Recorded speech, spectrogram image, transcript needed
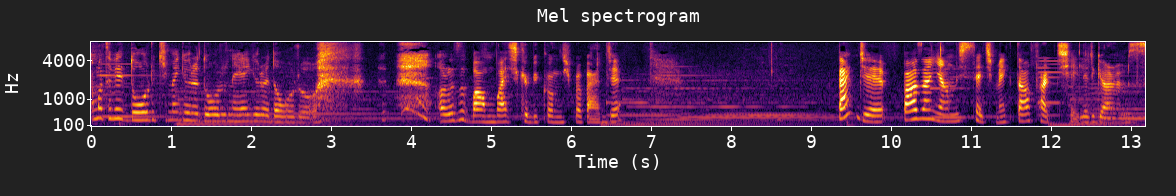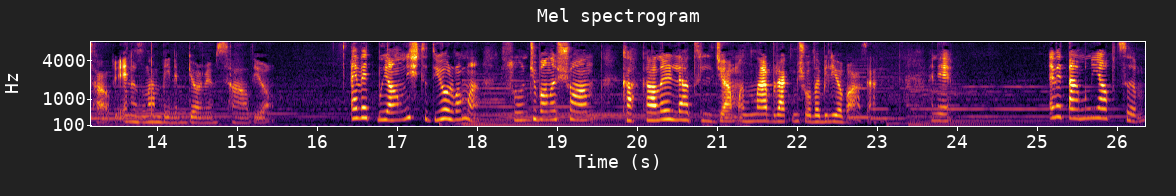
Ama tabii doğru kime göre doğru, neye göre doğru. Orası bambaşka bir konuşma bence. Bence bazen yanlış seçmek daha farklı şeyleri görmemizi sağlıyor. En azından benim görmemi sağlıyor evet bu yanlıştı diyorum ama sonucu bana şu an kahkahalarıyla hatırlayacağım anılar bırakmış olabiliyor bazen. Hani evet ben bunu yaptım.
